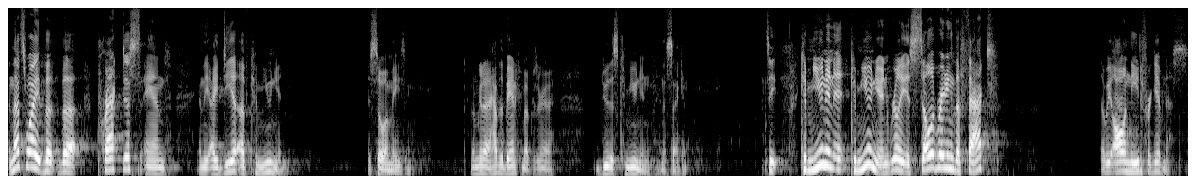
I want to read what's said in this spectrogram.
And that's why the, the practice and, and the idea of communion is so amazing. I'm going to have the band come up because we're going to do this communion in a second. See, communion, communion really is celebrating the fact that we all need forgiveness.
